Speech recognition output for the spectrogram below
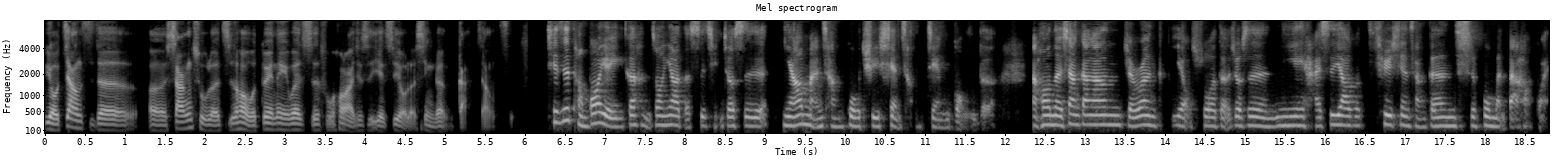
有这样子的呃相处了之后，我对那一位师傅后来就是也是有了信任感这样子。其实统包有一个很重要的事情，就是你要蛮常过去现场监工的。然后呢，像刚刚 Jerome 有说的，就是你还是要去现场跟师傅们打好关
